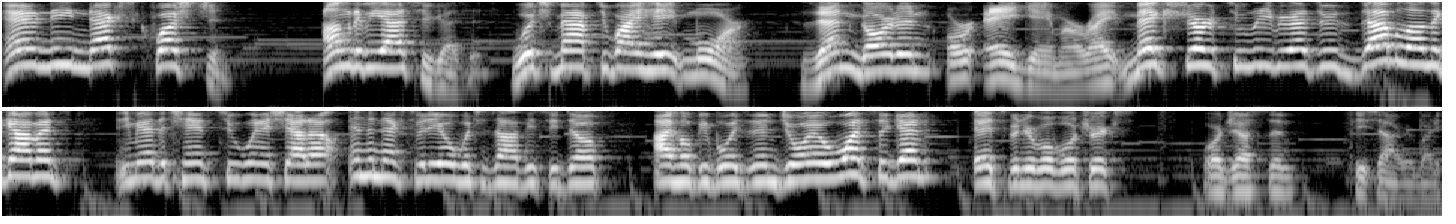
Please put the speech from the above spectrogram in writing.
And the next question I'm gonna be asking you guys is, which map do I hate more? Zen Garden or A Game, alright? Make sure to leave your answers down below in the comments, and you may have the chance to win a shout out in the next video, which is obviously dope. I hope you boys enjoy once again. It's been your Mobile Tricks or Justin. Peace out, everybody.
